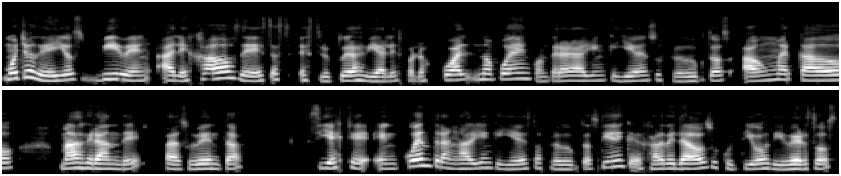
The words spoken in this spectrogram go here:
Muchos de ellos viven alejados de estas estructuras viales, por lo cual no pueden encontrar a alguien que lleve sus productos a un mercado más grande para su venta. Si es que encuentran a alguien que lleve estos productos, tienen que dejar de lado sus cultivos diversos,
